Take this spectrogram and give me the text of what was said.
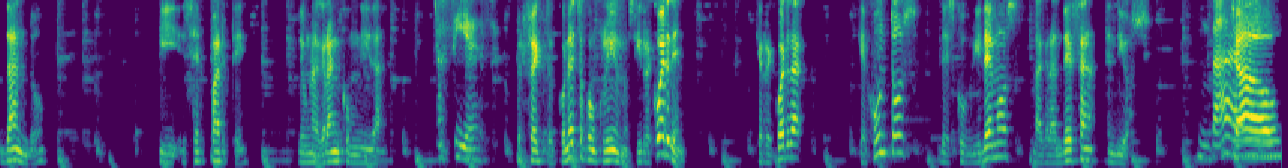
dando y ser parte de una gran comunidad. Así es. Perfecto. Con esto concluimos. Y recuerden, que recuerda que juntos descubriremos la grandeza en Dios. Bye. Ciao.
